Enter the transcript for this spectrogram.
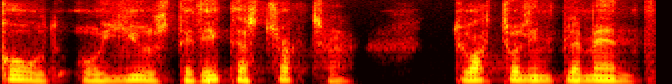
code or use the data structure to actually implement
